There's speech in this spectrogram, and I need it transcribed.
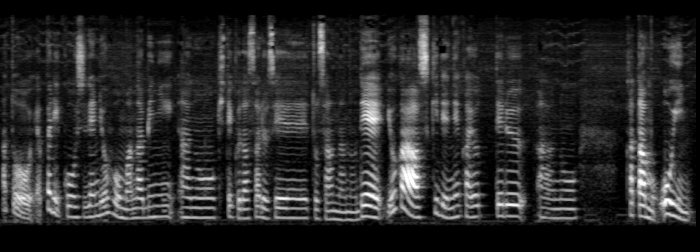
あとやっぱりこう自然療法を学びにあの来てくださる生徒さんなのでヨガ好きでね通ってるあの方も多いん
